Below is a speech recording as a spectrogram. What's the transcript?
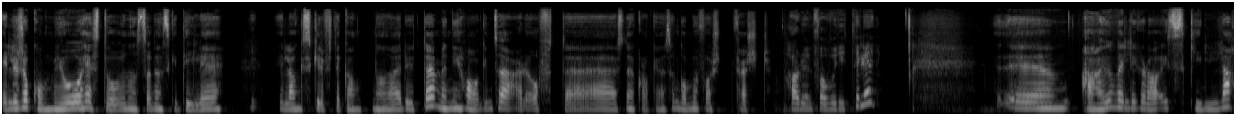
Eller så kommer jo hestehoven også ganske tidlig langs grøftekantene der ute. Men i hagen så er det ofte snøklokkene som kommer først. Har du en favoritt, eller? Jeg er jo veldig glad i Skilla.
